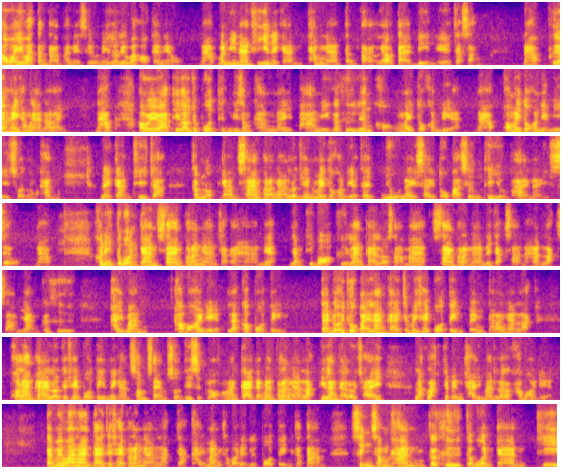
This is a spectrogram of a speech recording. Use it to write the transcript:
อวัยวะต่างๆ ภายในเซลล์นี้เราเรียกว่าออร์แกเนล นะครับมันมีหน้าที่ในการทำงานต่างๆ แล้วแต่ DNA จะสั่งนะครับเพื่อให้ทำงานอะไรนะครับอวัยวะที่เราจะพูดถึงที่สำคัญในพาร์ทนี้ก็คือเรื่องของไมโตคอนเดรียนะครับเพราะไมโตคอนเดรียมีส่วนสำคัญในการที่จะกำหนดการสร้างพลังงาน เราจะเห็นว่าไมโตคอนเดรียจะอยู่ในไซโตพลาซึมที่อยู่ภายในเซลล์นะครับคราวนี้กระบวนการสร้างพลังงานจากอาหารเนี่ยอย่างที่บอกคือร่างกายเราสามารถสร้างพลังงานได้จากสารอาหารหลัก 3 อย่างก็คือไขมัน คาร์โบไฮเดรตและก็โปรตีน แต่โดยทั่วไปร่างกายจะไม่ใช้โปรตีนเป็นพลังงานหลัก เพราะร่างกายเราจะใช้โปรตีนในการซ่อมแซมส่วนที่สึกหรอของร่างกาย ดังนั้นพลังงานหลักที่ร่างกายเราใช้หลักๆ จะเป็นไขมันแล้วก็คาร์โบไฮเดรตแต่ไม่ว่าร่างกายจะใช้พลังงานหลักจากไขมันคาร์โบไฮเดรตหรือโปรตีนก็ตาม สิ่งสำคัญก็คือกระบวนการที่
